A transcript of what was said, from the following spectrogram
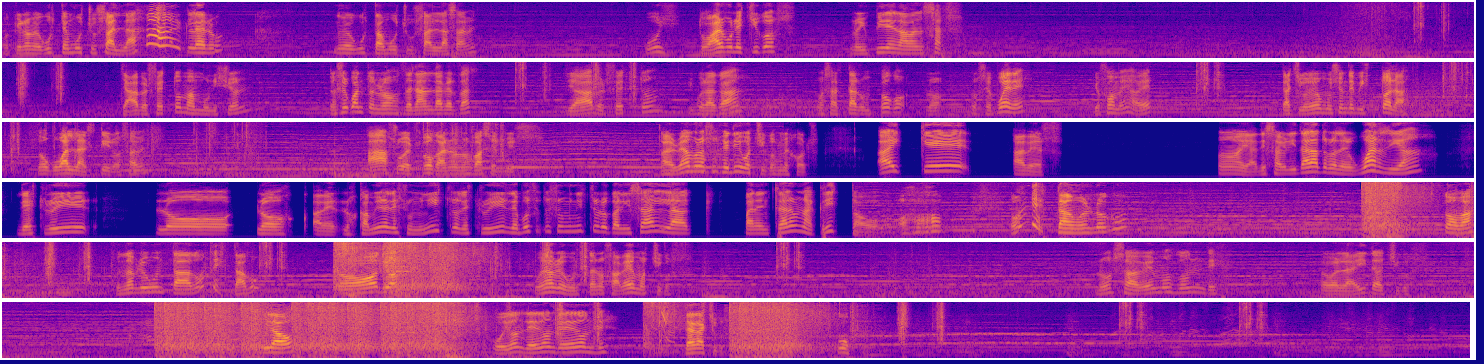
Porque no me guste mucho usarla. claro. No me gusta mucho usarla, ¿saben? Uy, estos árboles, chicos, nos impiden avanzar. Ya, perfecto, más munición. No sé cuánto nos darán, la verdad. Ya, perfecto. Y por acá. Vamos a saltar un poco. No, no se puede. Que fome, a ver. Ya, chicos, tengo munición de pistola. Que ocuparla al tiro, ¿saben? Ah, súper poca, no nos va a servir. A ver, veamos los objetivos, chicos, mejor. Hay que... A ver. Ah, ya. Deshabilitar a torre del guardia. Destruir los... Los... A ver, los camiones de suministro. Destruir depósitos de suministro. Localizar la... Para entrar a una cripta. Oh, oh. ¿Dónde estamos, loco? Toma. Una pregunta, ¿dónde estamos? No, Dios. Una pregunta, no sabemos, chicos. No sabemos dónde. La baladita, chicos. Cuidado. Uy, ¿dónde? ¿De dónde? ¿De dónde? De acá. Uf.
